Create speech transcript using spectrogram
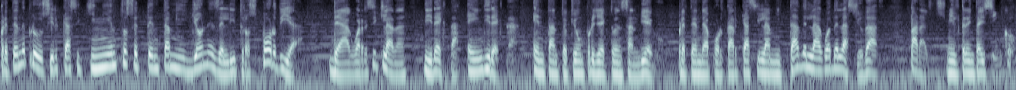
pretende producir casi 570 millones de litros por día de agua reciclada, directa e indirecta, en tanto que un proyecto en San Diego pretende aportar casi la mitad del agua de la ciudad para el 2035.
